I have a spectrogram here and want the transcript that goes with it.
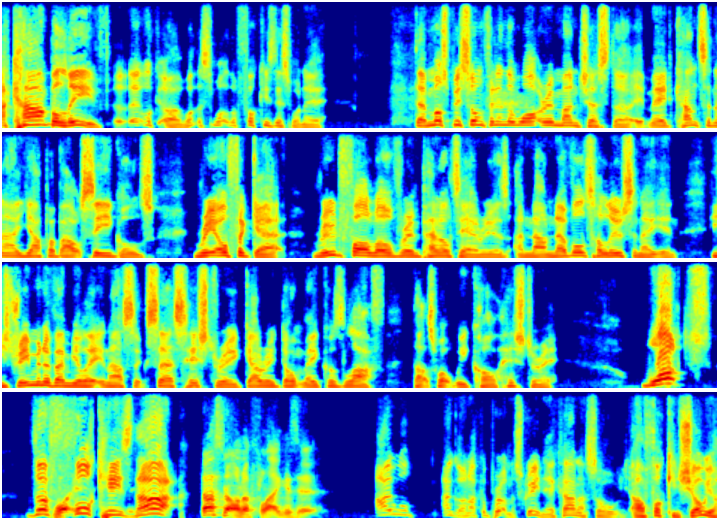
I can't believe. uh, Look, oh, what this? What the fuck is this one here? There must be something in the water in Manchester. It made Cantona yap about seagulls. Rio forget. Ruud fall over in penalty areas, and now Neville's hallucinating. He's dreaming of emulating our success history. Gary, don't make us laugh. That's what we call history. What the What- fuck is that? That's not on a flag, is it? I will. Hang on, I can put it on the screen here, can't I? So I'll fucking show you.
